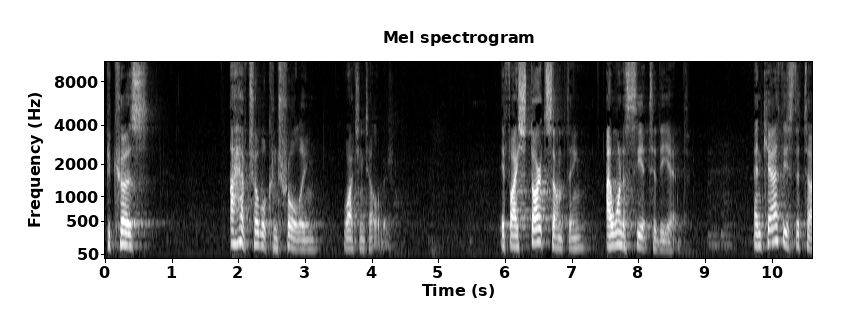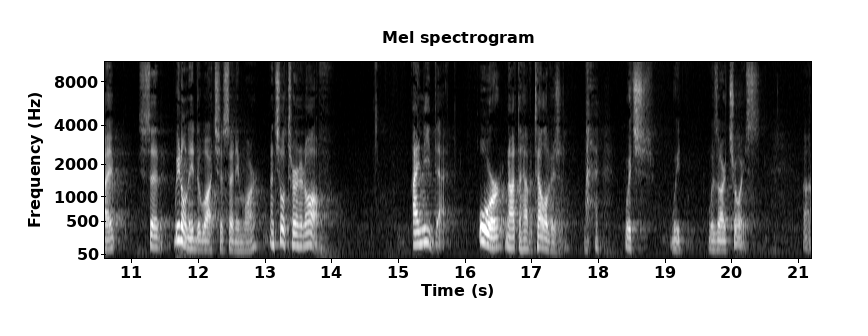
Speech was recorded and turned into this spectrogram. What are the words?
Because I have trouble controlling watching television if I start something, I want to see it to the end. And Kathy's the type, she said, We don't need to watch this anymore. And she'll turn it off. I need that. Or not to have a television, which we, was our choice. Uh,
